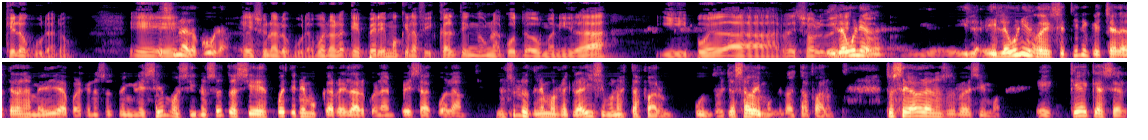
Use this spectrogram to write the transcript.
Qué locura, ¿no? es una locura. Es una locura. Bueno, que esperemos que la fiscal tenga una cuota de humanidad y pueda resolver. Y lo, único, y, lo único que se tiene que echar atrás la medida para que nosotros ingresemos y nosotros si después tenemos que arreglar con la empresa Aqualam, nosotros lo tenemos reclarísimo, no estafaron, punto, ya sabemos que no estafaron. Entonces ahora nosotros decimos, eh, ¿qué hay que hacer?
